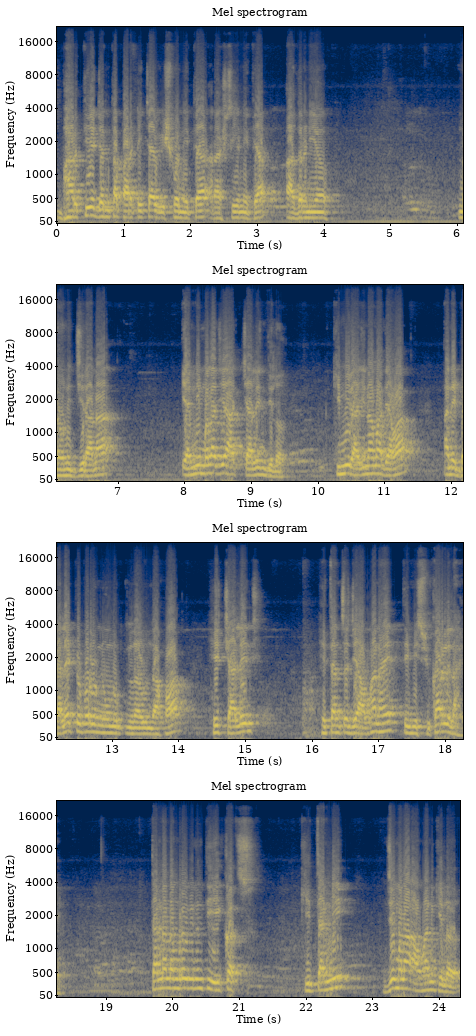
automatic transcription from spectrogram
भारतीय जनता पार्टीच्या विश्वनेत्या राष्ट्रीय नेत्या आदरणीय नवनीत राणा यांनी मला जे आज चॅलेंज दिलं की मी राजीनामा द्यावा आणि बॅलेट पेपरवर निवडणूक लढून दाखवा हे चॅलेंज हे त्यांचं जे आव्हान आहे ते मी स्वीकारलेलं आहे. त्यांना नम्र विनंती एकच की त्यांनी जे मला आव्हान केलं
